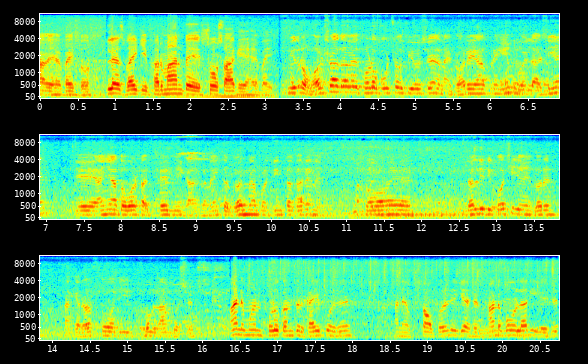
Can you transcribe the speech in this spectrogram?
આવે હે ભાઈ સોસ. નિલેશ ભાઈ કી ફરમાન પે સોસ આ ગયા હે ભાઈ. મિત્રો વરસાદ હવે થોડોક ઓછો થયો છે અને ઘરે આપણે એમ બોલ્યા છીએ કે અહીંયા તો વરસાદ છે જ નહીં કારણ કે નહીં તો ઘરના પણ ચિંતા કરે ને. તો હવે જલ્દીથી પહોંચી જાય ઘરે કારણ કે રસ્તો હજી બહુ લાંબો છે. માંડ મન થોડુંક અંતર કાપ્યો છે અને સાવ પલટી ગયા છે ઠંડ બહુ લાગી ગઈ છે.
